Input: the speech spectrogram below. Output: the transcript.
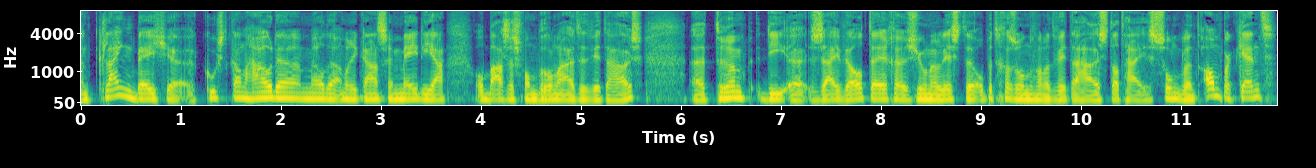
een klein beetje koest kan houden, melden Amerikaanse media op basis van bronnen uit het Witte Huis. Uh, Trump die uh, zei wel tegen journalisten op het gazon van het Witte Huis dat hij Sondland amper kent.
